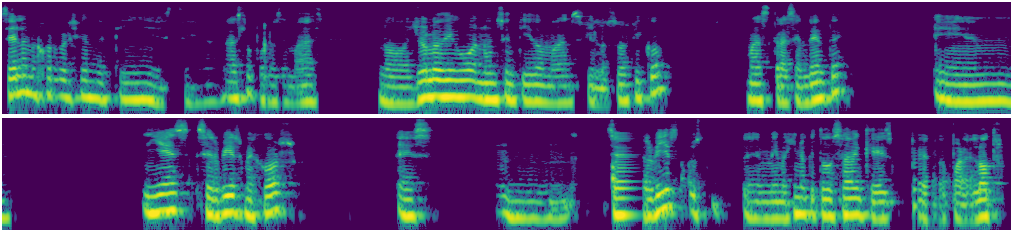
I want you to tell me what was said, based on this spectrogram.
Sé la mejor versión de ti, este, hazlo por los demás. No, yo lo digo en un sentido más filosófico, más trascendente. Em, y es servir mejor, es mm, servir, eh, me imagino que todos saben que es pero para el otro.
